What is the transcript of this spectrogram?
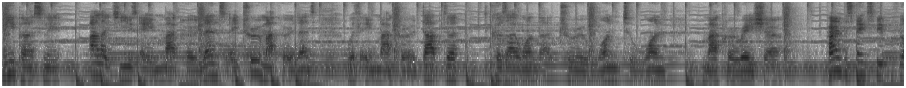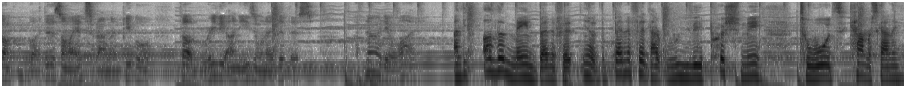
Me personally, I like to use a macro lens, a true macro lens with a macro adapter because I want that true one to one macro ratio. Apparently this makes people feel uncomfortable. I did this on my Instagram and people felt really uneasy when I did this. I've no idea why. And the other main benefit, you know, the benefit that really pushed me towards camera scanning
